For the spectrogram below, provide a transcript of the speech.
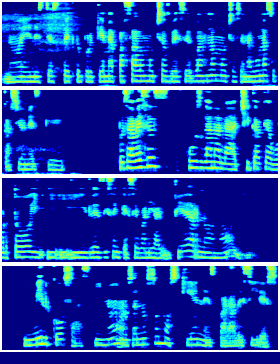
¿no? En este aspecto, porque me ha pasado muchas veces, bueno, no muchas, en algunas ocasiones que, pues a veces juzgan a la chica que abortó y, y, y les dicen que se van a ir al infierno, ¿no? Y, y mil cosas. Y no, o sea, no somos quienes para decir eso.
